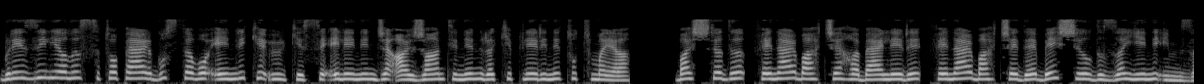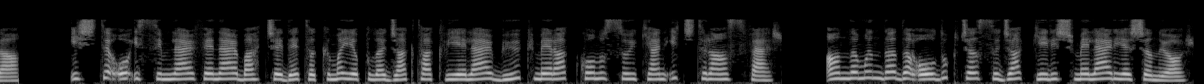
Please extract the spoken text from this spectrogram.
Brezilyalı stoper Gustavo Henrique ülkesi elenince Arjantin'in rakiplerini tutmaya başladı. Fenerbahçe haberleri, Fenerbahçe'de 5 yıldıza yeni imza. İşte o isimler Fenerbahçe'de takıma yapılacak takviyeler büyük merak konusuyken iç transfer anlamında da oldukça sıcak gelişmeler yaşanıyor.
